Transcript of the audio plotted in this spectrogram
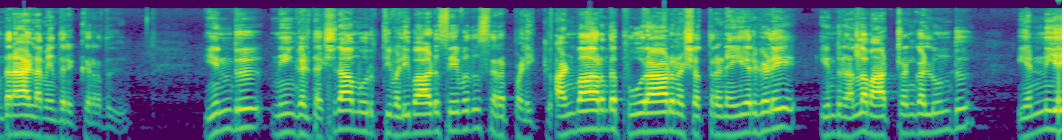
இந்த நாள் அமைந்திருக்கிறது. இன்று நீங்கள் தட்சிணாமூர்த்தி வழிபாடு செய்வது சிறப்பளிக்கும். அன்பார்ந்த பூராடு நட்சத்திர நேயர்களே இன்று நல்ல மாற்றங்கள் உண்டு. எண்ணிய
